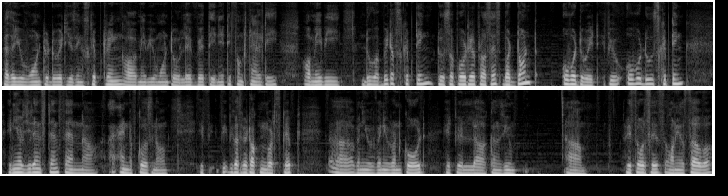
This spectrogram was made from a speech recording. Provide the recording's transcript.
whether you want to do it using scripting or maybe you want to live with the native functionality or maybe do a bit of scripting to support your process but don't overdo it. If you overdo scripting in your Jira instance, then uh, and of course, you know, if because we're talking about script, uh, when you when you run code, it will uh, consume um, resources on your server,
